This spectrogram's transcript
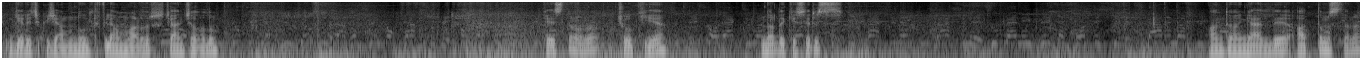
Şimdi geri çıkacağım. Bunda ulti falan vardır. Can çalalım. Kestin onu. Çok iyi. Bunları da keseriz. Antoine geldi. Attım stun'ı.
